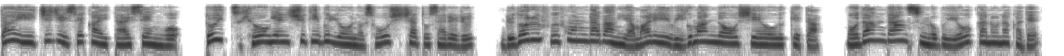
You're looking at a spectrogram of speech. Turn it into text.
第一次世界大戦後、ドイツ表現主義舞踊の創始者とされる、ルドルフ・フォン・ラバンやマリー・ウィグマンの教えを受けた、モダンダンスの舞踊家の中で、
